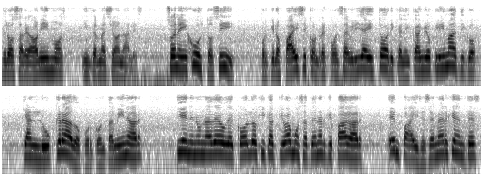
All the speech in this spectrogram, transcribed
de los organismos internacionales. Suena injusto, sí, porque los países con responsabilidad histórica en el cambio climático, que han lucrado por contaminar, tienen una deuda ecológica que vamos a tener que pagar en países emergentes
